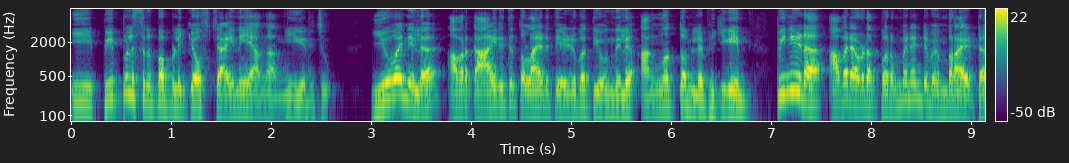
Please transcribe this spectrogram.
ഈ പീപ്പിൾസ് റിപ്പബ്ലിക് ഓഫ് ചൈനയെ അങ്ങ് അംഗീകരിച്ചു. യു എന്നിൽ അവർക്ക് ആയിരത്തി തൊള്ളായിരത്തി എഴുപത്തി ഒന്നിൽ അംഗത്വം ലഭിക്കുകയും പിന്നീട് അവരവിടെ പെർമനന്റ് മെമ്പറായിട്ട്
